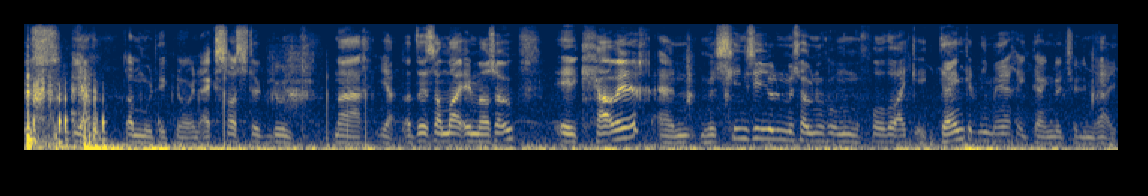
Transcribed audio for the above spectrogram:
Dus ja, dan moet ik nog een extra stuk doen. Maar ja, dat is dan maar eenmaal zo. Ik ga weer en misschien zien jullie me zo nog onder mijn volgende like. Ik denk het niet meer. Ik denk dat jullie mij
